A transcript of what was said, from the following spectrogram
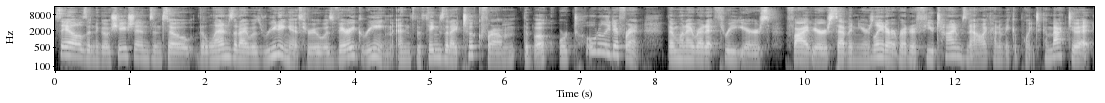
sales and negotiations. And so the lens that I was reading it through was very green. And the things that I took from the book were totally different than when I read it three years, five years, seven years later. I've read it a few times now. I kind of make a point to come back to it.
